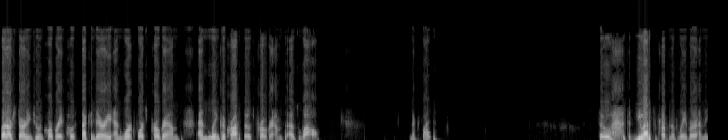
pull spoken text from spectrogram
but are starting to incorporate post-secondary and workforce programs and link across those programs as well. Next slide. So the U.S. Department of Labor and the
